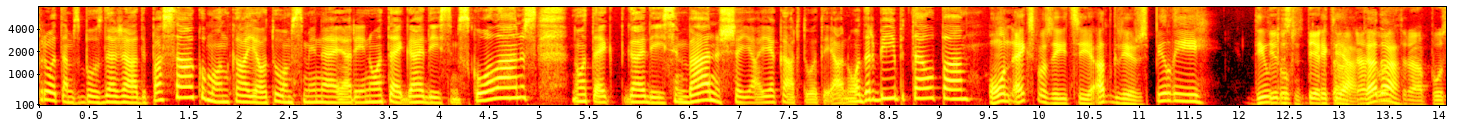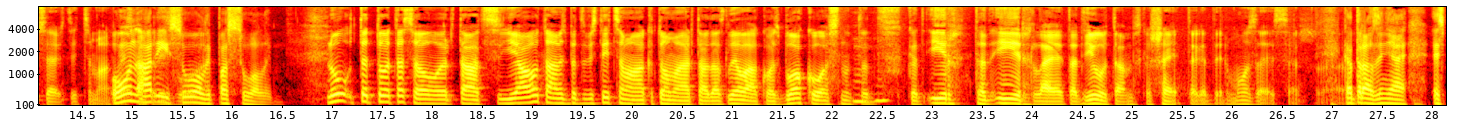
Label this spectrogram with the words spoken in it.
Protams, būs dažādi pasākumi, un kā jau Toms minēja, arī noteikti gaidīsim skolēnus, noteikti gaidīsim bērnus šajā iekārtotajā nodarbība telpā. Un ekspozīcija atgriežas pilī 2005. gadā. Pusē, ticamāk, un arī soli pa solim. Nu, tad to, tas vēl ir tāds jautājums, bet visticamāk, ka tomēr tādās lielākos blokos, nu, tad, mm -hmm. kad ir, tad ir, lai tad jūtams, ka šeit tagad ir muzejs. Ar, Katrā ziņā es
